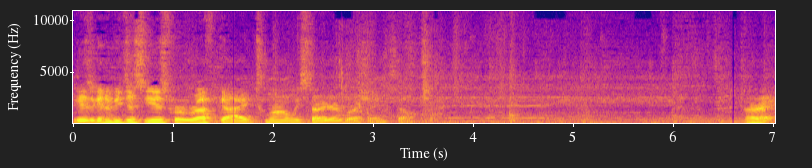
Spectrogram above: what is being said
these are going to be just used for a rough guide tomorrow when we start airbrushing. So, all right.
